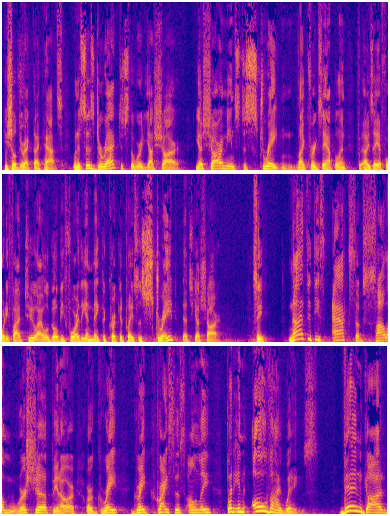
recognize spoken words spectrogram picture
he shall direct thy paths. When it says direct, it's the word yashar. Yashar means to straighten. Like, for example, in Isaiah 45 2, I will go before thee and make the crooked places straight. That's yashar. See? Not that these acts of solemn worship, you know, or, or great, great crisis only, but in all thy ways. Then God,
